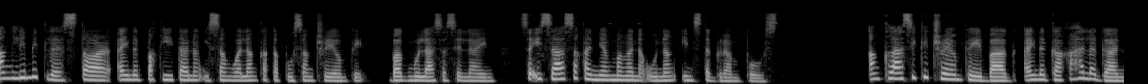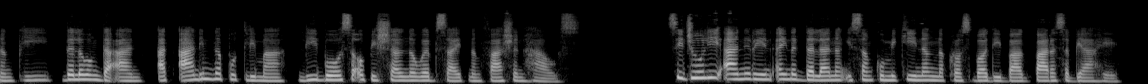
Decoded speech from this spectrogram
Ang Limitless Star ay nagpakita ng isang walang katapusang triumph bag mula sa Celine sa isa sa kanyang mga naunang Instagram post. Ang Classic Triumph bag ay nagkakahalaga ng P200 at 65,000 sa opisyal na website ng fashion house. Si Julie Anne rin ay nagdala ng isang kumikinang na crossbody bag para sa biyahe,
